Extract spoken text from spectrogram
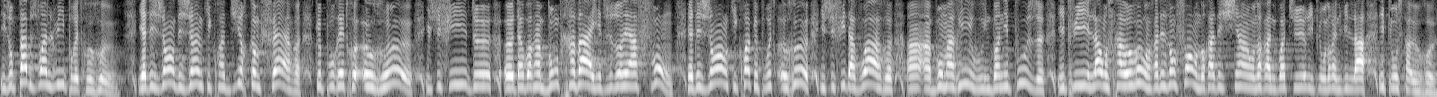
Ils n'ont pas besoin de lui pour être heureux. Il y a des gens, des jeunes qui croient dur comme fer que pour être heureux, il suffit de euh, d'avoir un bon travail et de se donner à fond. Il y a des gens qui croient que pour être heureux, il suffit d'avoir euh, un, bon mari ou une bonne épouse et puis là on sera heureux, on aura des on aura des chiens, on aura une voiture, et puis on aura une villa, et puis on sera heureux.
